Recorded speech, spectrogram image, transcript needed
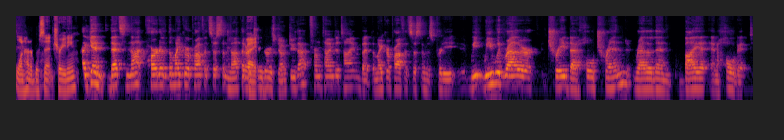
100% trading. Again, that's not part of the micro profit system. Not that right. our traders don't do that from time to time, but the micro profit system is pretty. We we would rather trade that whole trend rather than buy it and hold it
